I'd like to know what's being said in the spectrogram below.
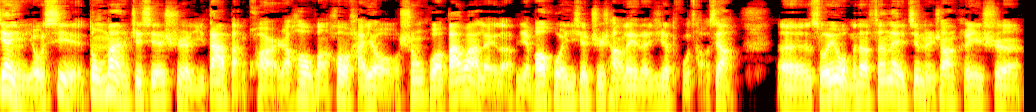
电影、游戏、动漫这些是一大板块儿，然后往后还有生活八卦类的，也包括一些职场类的一些吐槽项。呃，所以我们的分类基本上可以是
